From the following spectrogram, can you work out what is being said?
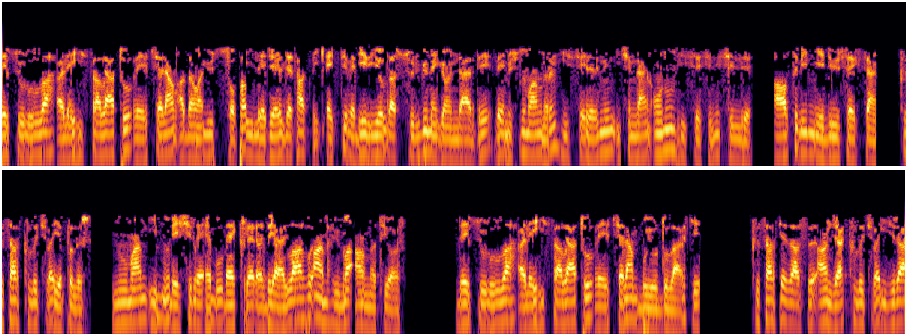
Resulullah aleyhissalatu vesselam adama yüz sopa ile celde tatbik etti ve bir yılda sürgüne gönderdi ve Müslümanların hisselerinin içinden onun hissesini sildi. 6780 Kısa kılıçla yapılır. Numan İbn Beşir ve Ebu Bekre radıyallahu anhüma anlatıyor. Resulullah aleyhissalatu vesselam buyurdular ki, Kısas cezası ancak kılıçla icra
